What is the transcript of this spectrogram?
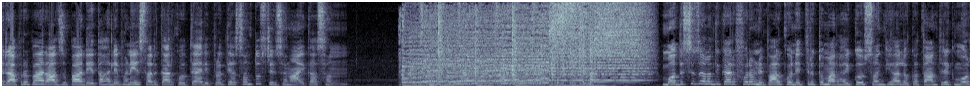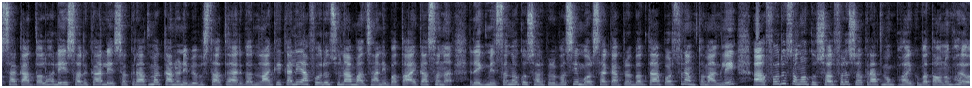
राप्रपा राजपा नेताहरूले भने सरकारको तयारीप्रति असन्तुष्टि जनाएका छन्। मधेसी जनअधिकार फोरम नेपालको नेतृत्वमा रहेको संघीय लोकतान्त्रिक मोर्चाका दलहरूले सरकारले सकारात्मक कानूनी व्यवस्था तयार गर्न लागेकाले आफूहरू चुनावमा जाने बताएका छन्। रेग्मीसँगको छलफलपछि मोर्चाका प्रवक्ता परशुराम तमाङले आफूहरूसँगको छलफल सकारात्मक भएको बताउनुभयो।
